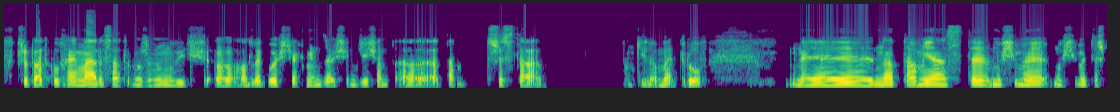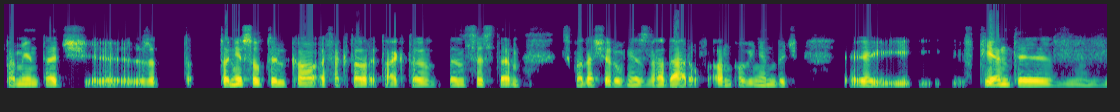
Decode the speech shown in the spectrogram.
w przypadku Heimarsa to możemy mówić o odległościach między 80 a, a tam 300 kilometrów. Natomiast musimy, musimy też pamiętać, że to, to nie są tylko efektory, tak? To, ten system składa się również z radarów. On powinien być Y, wpięty w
